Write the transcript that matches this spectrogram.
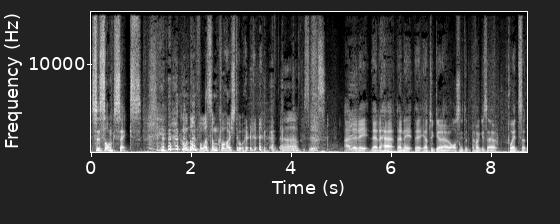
säsong 6. och de få som kvarstår. ja, precis. Det, det, det, det här, den är, det, jag tycker det här avsnittet faktiskt är på ett sätt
